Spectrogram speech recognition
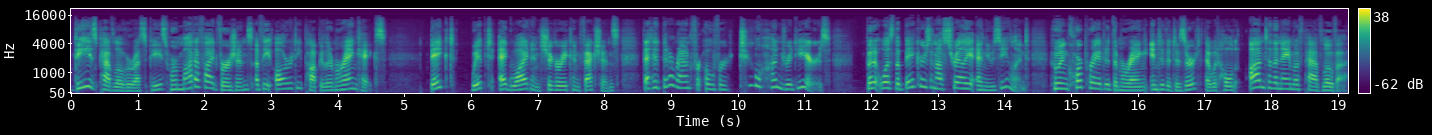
these pavlova recipes were modified versions of the already popular meringue cakes, baked, whipped egg white and sugary confections that had been around for over 200 years, but it was the bakers in Australia and New Zealand who incorporated the meringue into the dessert that would hold on to the name of pavlova,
